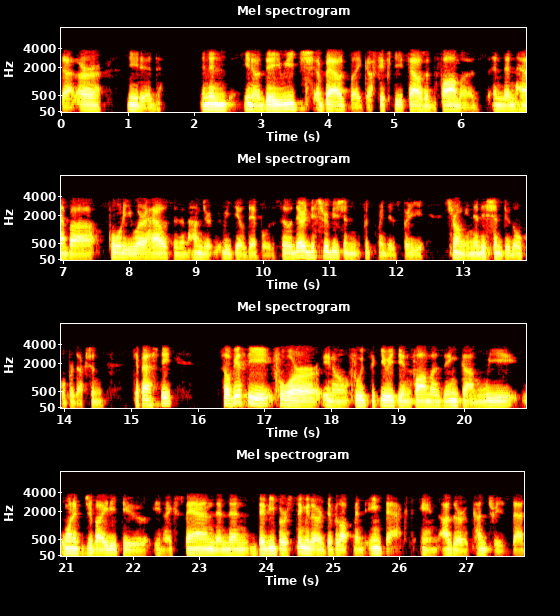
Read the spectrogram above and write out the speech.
that are needed. And then, you know, they reach about like a 50,000 farmers and then have a 40 warehouses and 100 retail depots. So their distribution footprint is pretty strong in addition to local production capacity. So obviously for, you know, food security and farmers income, we wanted Jubaili to, you know, expand and then deliver similar development impact in other countries that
